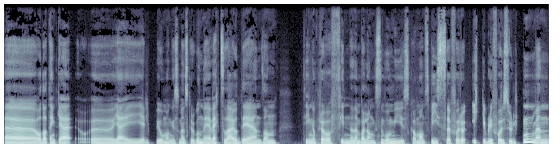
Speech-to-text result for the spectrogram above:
Eh, og da tenker jeg Jeg hjelper jo mange som ønsker å gå ned i vekt, så det er jo det en sånn ting å prøve å finne den balansen. Hvor mye skal man spise for å ikke bli for sulten, men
